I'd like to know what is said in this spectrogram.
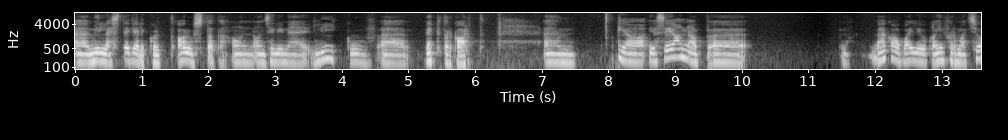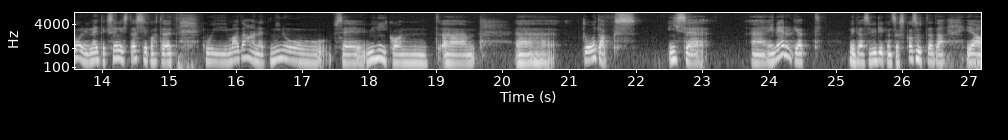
äh, millest tegelikult alustada, on, on selline liikuv äh, vektorkaart. Ähm, ja, ja see annab väga palju ka informatsiooni, näiteks sellist asja kohta, et kui ma tahan, et minu see ülikond äh, Äh, toodaks ise äh, energiat, mida see ülikond saaks kasutada ja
